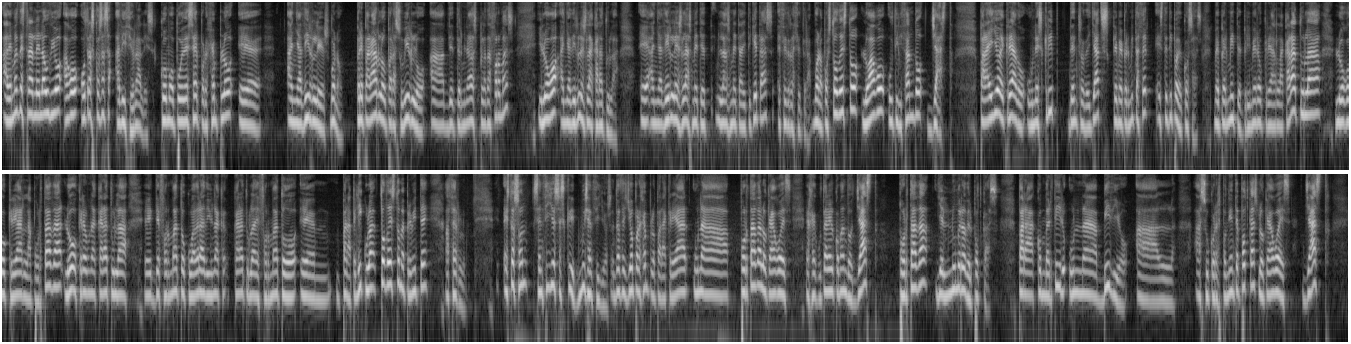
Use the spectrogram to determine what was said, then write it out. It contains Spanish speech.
además de extraerle el audio, hago otras cosas adicionales, como puede ser, por ejemplo, eh, añadirles, bueno, prepararlo para subirlo a determinadas plataformas y luego añadirles la carátula, eh, añadirles las, meta, las metaetiquetas, etcétera, etcétera. Bueno, pues todo esto lo hago utilizando Just. Para ello he creado un script dentro de Just que me permite hacer este tipo de cosas. Me permite primero crear la carátula, luego crear la portada, luego crear una carátula eh, de formato cuadrado y una carátula de formato em, para película. Todo esto me permite hacerlo. Estos son sencillos scripts, muy sencillos. Entonces yo, por ejemplo, para crear una portada lo que hago es ejecutar el comando just portada y el número del podcast. Para convertir un vídeo a su correspondiente podcast lo que hago es just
